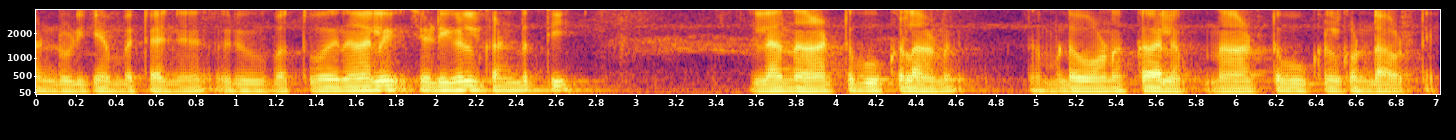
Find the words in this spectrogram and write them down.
കണ്ടുപിടിക്കാൻ പറ്റാഞ്ഞ് ഒരു പത്ത് പതിനാല് ചെടികൾ കണ്ടെത്തി. എല്ലാം നാട്ടുപൂക്കളാണ്. നമ്മുടെ ഓണക്കാലം നാട്ടുപൂക്കൾ കൊണ്ടാവട്ടെ.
